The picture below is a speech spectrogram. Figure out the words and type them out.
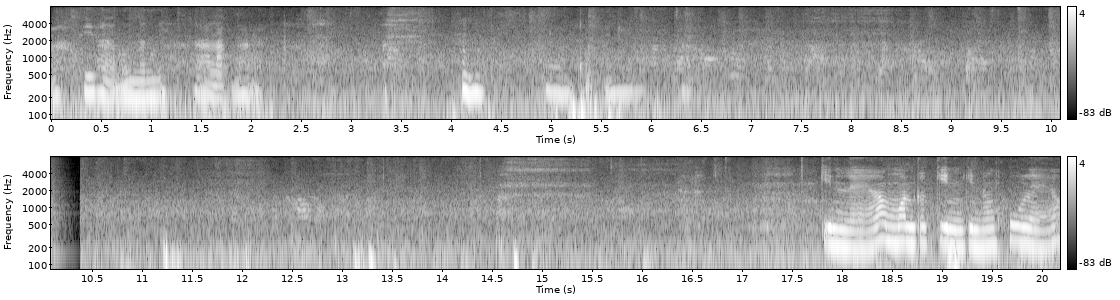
อะพี่ถ่ายมุมนั้นนี่น่ารักมากเลยนอน กินแล้วมอนก็กินกินทั้งคู่แล้ว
